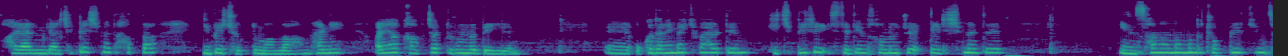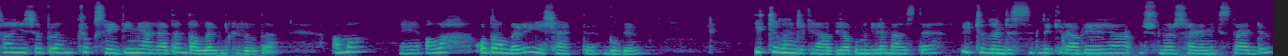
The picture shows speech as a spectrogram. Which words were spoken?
hayalim gerçekleşmedi. Hatta dibe çöktüm Allah'ım. Hani ayağa kalkacak durumda değilim. Ee, o kadar emek verdim. Hiçbiri istediğim sonuca erişmedi. İnsan anlamında çok büyük imtihan yaşadım. Çok sevdiğim yerlerden dallarım kırıldı. Ama e, Allah o dalları yeşertti bugün. 3 yıl önceki Rabia bunu bilemezdi. 3 yıl öncesindeki Rabia'ya şunları söylemek isterdim.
